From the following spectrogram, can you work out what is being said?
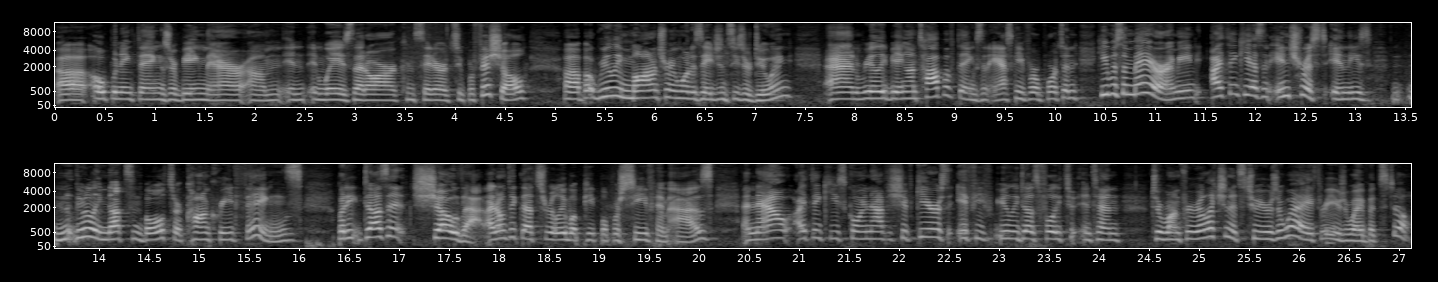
uh, opening things or being there um, in, in ways that are considered superficial, uh, but really monitoring what his agencies are doing and really being on top of things and asking for reports. And he was a mayor. I mean, I think he has an interest in these really nuts and bolts or concrete things but he doesn't show that. I don't think that's really what people perceive him as. And now I think he's going to have to shift gears if he really does fully intend to run for re-election. It's two years away, three years away, but still.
